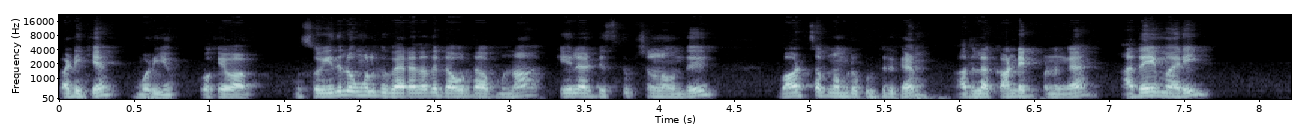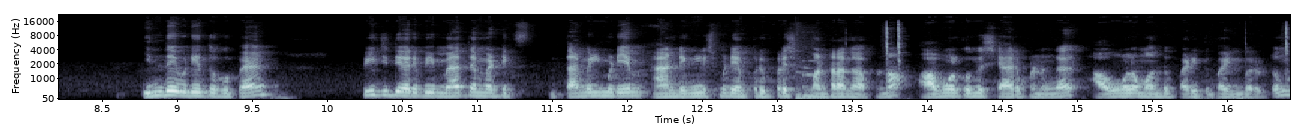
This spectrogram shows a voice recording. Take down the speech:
படிக்க முடியும். ஓகேவா ஸோ இதில் உங்களுக்கு வேறு ஏதாவது டவுட் அப்படின்னா கீழே டிஸ்கிரிப்ஷனில் வந்து வாட்ஸ்அப் நம்பர் கொடுத்துருக்கேன். அதில் காண்டாக்ட் பண்ணுங்கள் அதே மாதிரி இந்த வீடியோ தொகுப்பை PGTRB mathematics Tamil medium and English medium preparation பண்ணுறாங்க அப்படின்னா அவங்களுக்கு வந்து ஷேர் பண்ணுங்கள் அவங்களும் வந்து படித்து பயன்பெறட்டும்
